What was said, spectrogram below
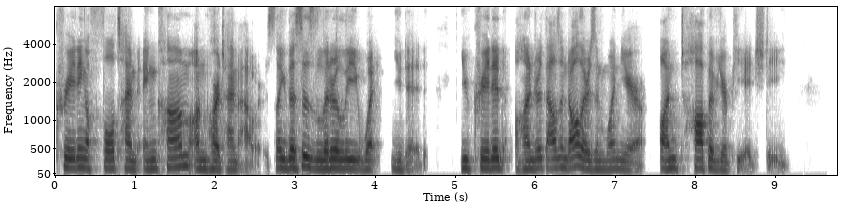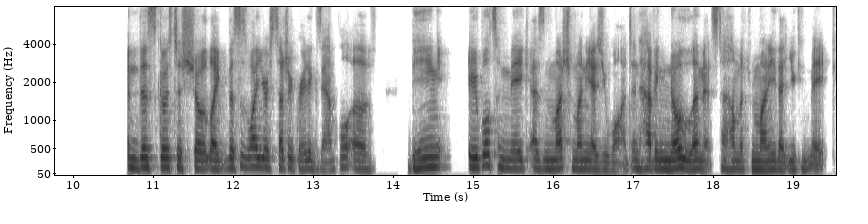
creating a full time income on part time hours. Like this is literally what you did. You created $100,000 in one year on top of your PhD. And this goes to show like, this is why you're such a great example of being able to make as much money as you want and having no limits to how much money that you can make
